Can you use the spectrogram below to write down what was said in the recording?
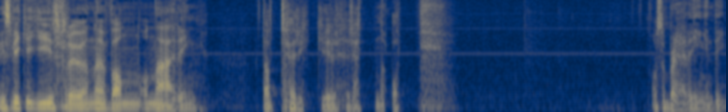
hvis vi ikke gir frøene vann og næring, da tørker røttene opp. Og så ble det ingenting.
